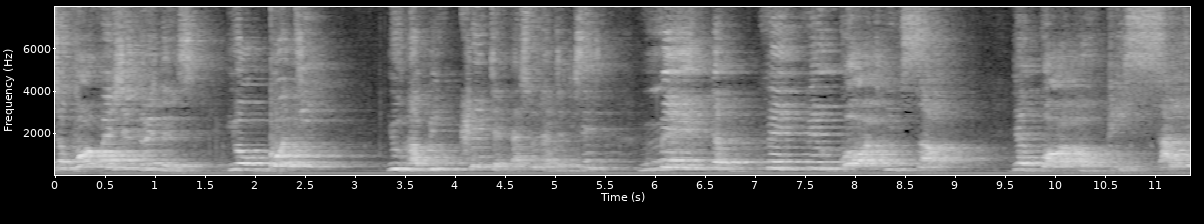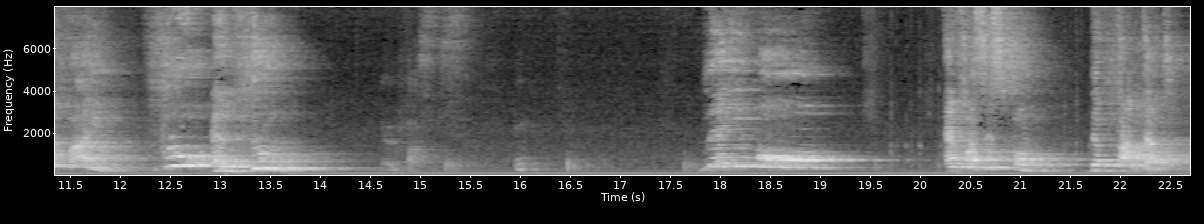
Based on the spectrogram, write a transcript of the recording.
so Paul mentioned three things. Your body, you have been created. Let's look at. He says, may, the, may, may God himself, the God of peace, sanctify you through and through. Emphasis. Laying more emphasis on the fact that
